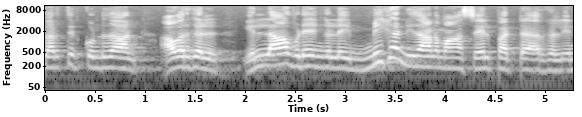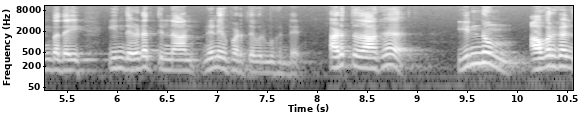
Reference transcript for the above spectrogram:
கருத்தில் கொண்டுதான் அவர்கள் எல்லா விடயங்களையும் மிக நிதானமாக செயல்பட்டார்கள் என்பதை இந்த இடத்தில் நான் நினைவுபடுத்த விரும்புகின்றேன். அடுத்ததாக இன்னும் அவர்கள்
